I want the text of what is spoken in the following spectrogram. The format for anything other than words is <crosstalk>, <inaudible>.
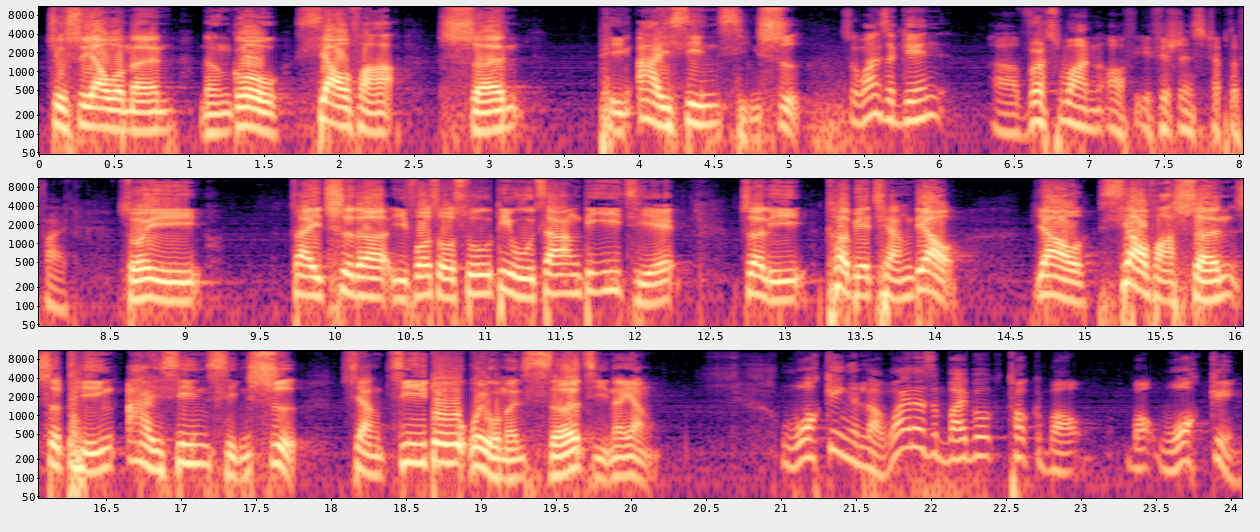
就是要我们能够效法神，凭爱心行事。So once again, uh, verse one of Ephesians chapter five。所以，再一次的以弗所书第五章第一节。这里特别强调要效法神，是凭爱心行事，像基督为我们舍己那样。 Walking in love. Why does the Bible talk about, about walking?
